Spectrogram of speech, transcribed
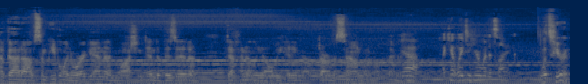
I've got uh, some people in Oregon and Washington to visit, and definitely I'll be hitting up Dharma Sound when I'm up there. yeah i can't wait to hear what it's like Let's hear it.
